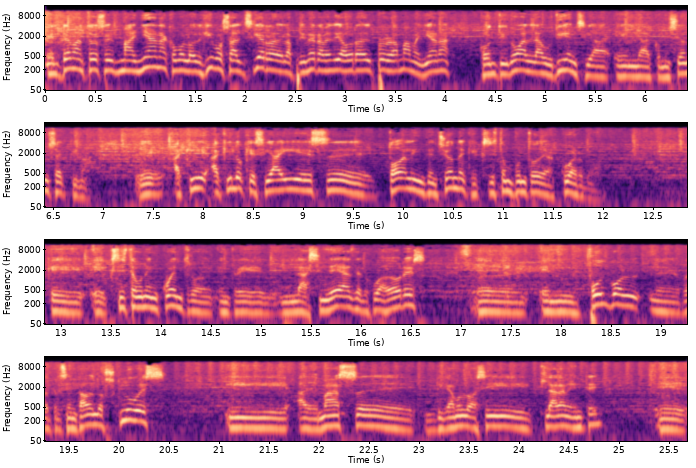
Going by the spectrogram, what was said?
El tema entonces mañana, como lo dijimos al cierre de la primera media hora del programa, mañana continúa la audiencia en la Comisión Séptima. Aquí, aquí lo que sí hay es toda la intención de que exista un punto de acuerdo, que exista un encuentro entre las ideas de los jugadores, eh, el fútbol eh, representado en los clubes y además, eh, digámoslo así claramente, eh,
